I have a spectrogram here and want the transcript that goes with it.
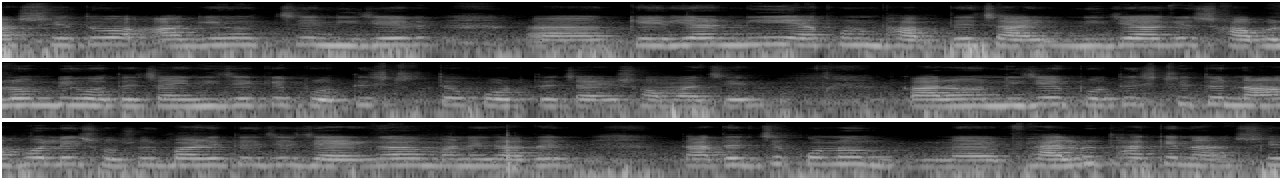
আর সে তো আগে হচ্ছে নিজের কেরিয়ার নিয়ে এখন ভাবতে চায়, নিজে আগে স্বাবলম্বী হতে চায়, নিজেকে প্রতিষ্ঠিত করতে চায় সমাজে। কারণ নিজের প্রতিষ্ঠিত না হলে শ্বশুরবাড়িতে যে জায়গা মানে তাদের তাদের যে কোনো ভ্যালু থাকে না, সে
